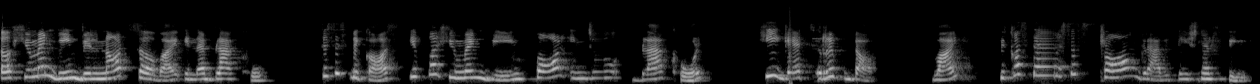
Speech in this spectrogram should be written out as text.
a human being will not survive in a black hole. This is because if a human being fall into black hole, he gets ripped off. Why? Because there is a strong gravitational field.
